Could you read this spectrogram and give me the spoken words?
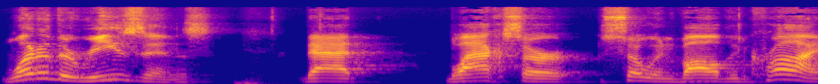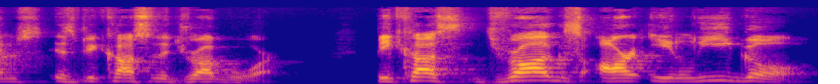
One of the reasons that blacks are so involved in crimes is because of the drug war, because drugs are illegal.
